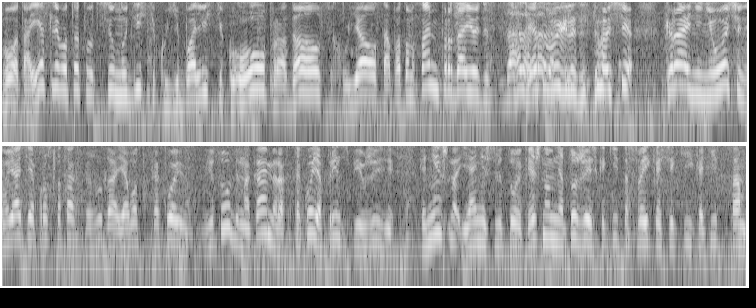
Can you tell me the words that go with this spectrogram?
Вот, а если вот эту вот всю нудистику, ебалистику, о, продался, хуялся, а потом сами продаетесь, Да-да-да-да. это выглядит вообще крайне не очень. Ну я тебе просто так скажу, да, я вот какой в Ютубе, на камерах, такой я в принципе и в жизни. Конечно, я не святой, конечно, у меня тоже есть какие-то свои косяки, какие-то там,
